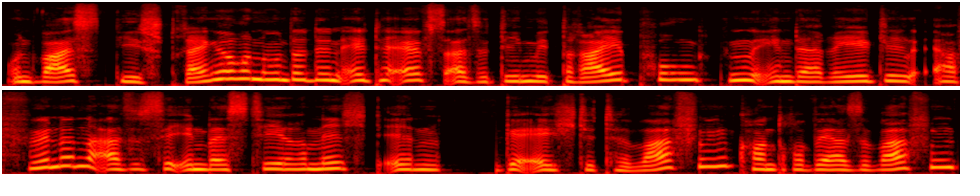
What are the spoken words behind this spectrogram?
Und was die strengeren unter den ETFs, also die mit drei Punkten in der Regel erfüllen, also sie investieren nicht in geächtete Waffen, kontroverse Waffen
